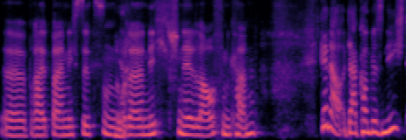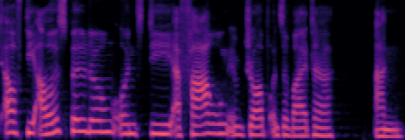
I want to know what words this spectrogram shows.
äh, breitbeinig sitzen oder nicht schnell laufen kann. Genau, da kommt es nicht auf die Ausbildung und die Erfahrung im Job und so weiter an.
